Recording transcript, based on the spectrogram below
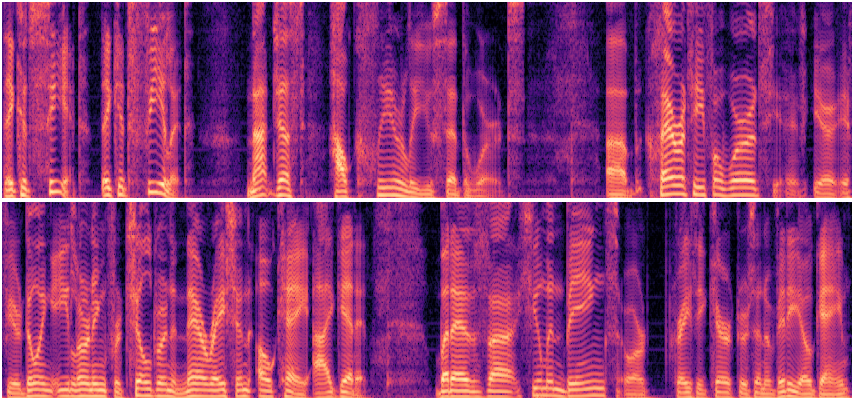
they could see it, they could feel it, not just how clearly you said the words. Uh, clarity for words, if you're, if you're doing e learning for children and narration, okay, I get it. But as uh, human beings or crazy characters in a video game,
